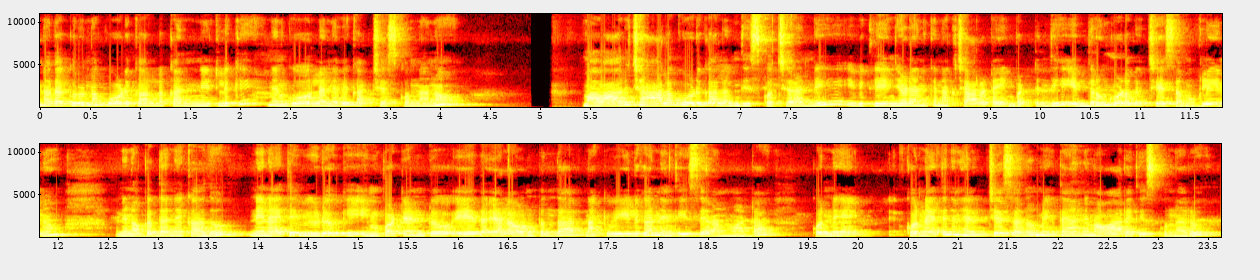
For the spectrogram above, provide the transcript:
నా దగ్గర ఉన్న కోడికాళ్ళకి అన్నిటికి నేను గోర్లు అనేవి కట్ చేసుకున్నాను. మా వారు చాలా కోడికాళ్ళని తీసుకొచ్చారండి. ఇవి క్లీన్ చేయడానికి నాకు చాలా టైం పట్టింది. ఇద్దరం కూడా చేసాము క్లీను. నేను ఒక్కదాన్నే కాదు. నేనైతే వీడియోకి ఇంపార్టెంట్ ఏద ఎలా ఉంటుందా నాకు వీలుగా నేను తీసాను అనమాట కొన్ని కొన్ని అయితే నేను హెల్ప్ చేశాను. మిగతా అన్నీ మా వారే తీసుకున్నారు.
